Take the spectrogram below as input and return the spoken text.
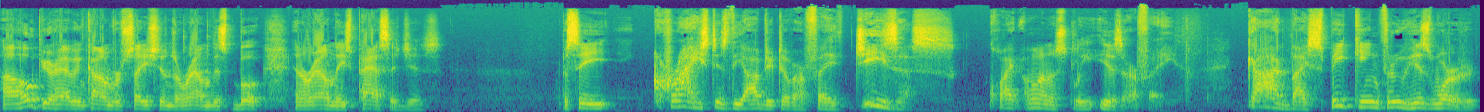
I hope you're having conversations around this book and around these passages. But see, Christ is the object of our faith. Jesus, quite honestly, is our faith. God, by speaking through His Word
